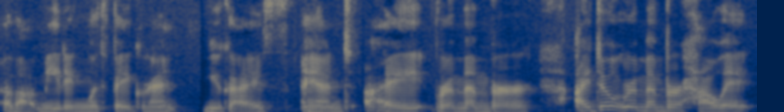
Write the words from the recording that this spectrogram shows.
about meeting with Vagrant, you guys. And I remember, I don't remember how it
